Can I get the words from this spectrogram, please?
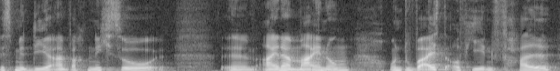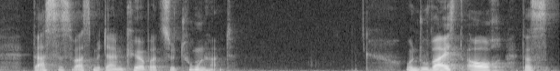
ist mit dir einfach nicht so äh, einer Meinung. Und du weißt auf jeden Fall, dass es was mit deinem Körper zu tun hat. Und du weißt auch, dass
